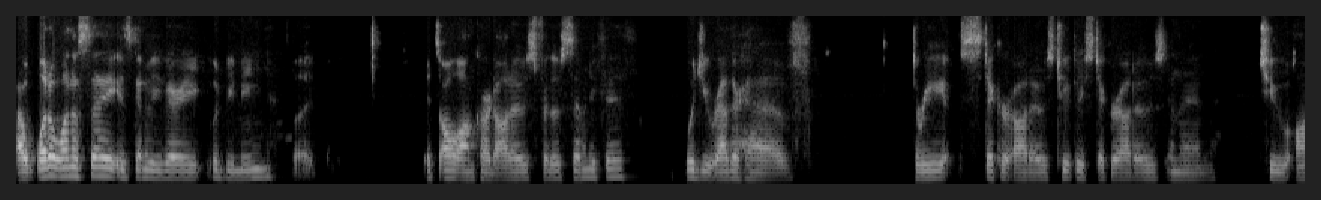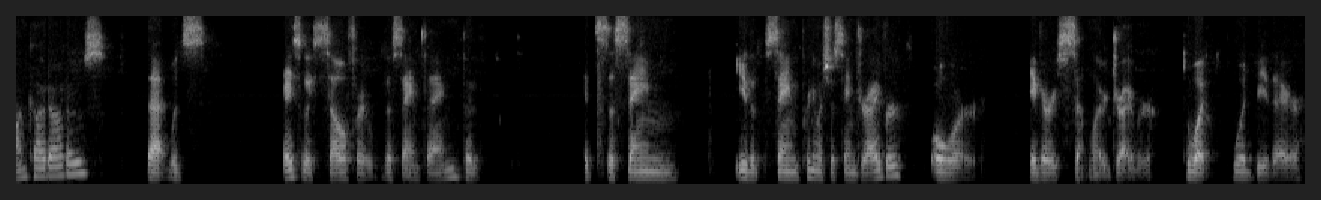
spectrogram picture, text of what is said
Uh, what I want to say is going to be very would be mean, but it's all on card autos for those 75th. Would you rather have three sticker autos, two, three sticker autos, and then two on card autos that would basically sell for the same thing. But it's the same, either the same, pretty much the same driver or a very similar driver to what would be there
